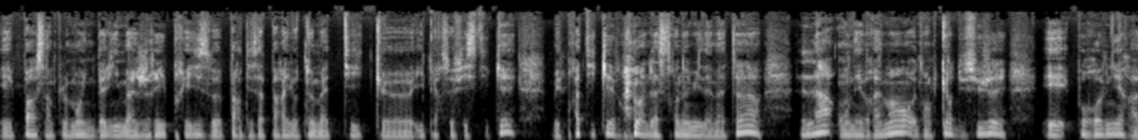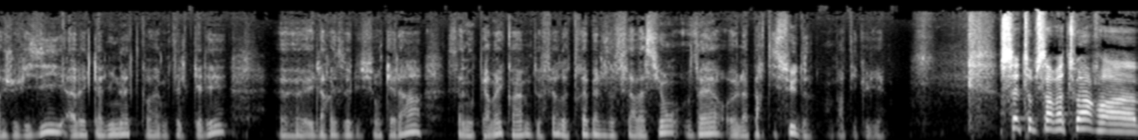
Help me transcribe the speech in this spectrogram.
et pas simplement une belle imagerie prise par des appareils automatiques euh, hyper sophistiqués, mais pratiquer vraiment de l'astronomie d'amateur, là on est vraiment dans le cœur du sujet. Et pour revenir à Juvisy, avec la lunette quand même telle qu'elle est, euh, et la résolution qu'elle a, ça nous permet quand même de faire de très belles observations vers euh, la partie sud en particulier. Cet observatoire, euh,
